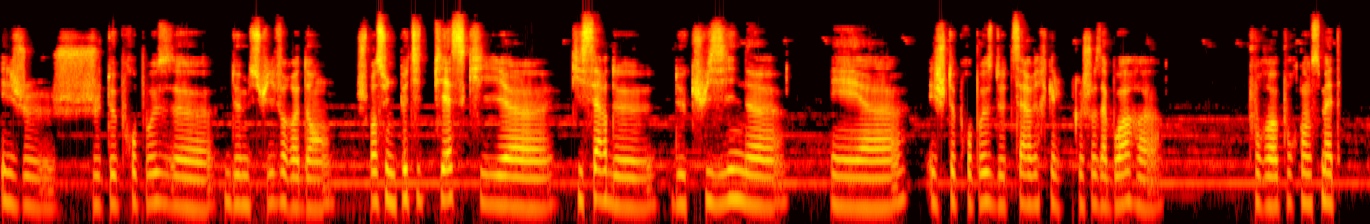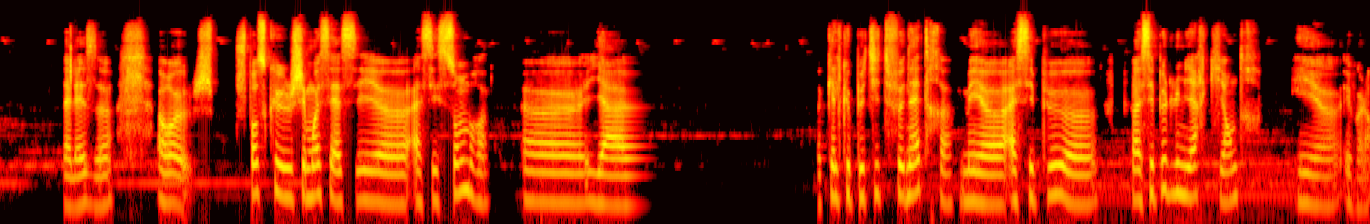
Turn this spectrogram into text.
et je, te propose euh, de me suivre dans, je pense, une petite pièce qui, euh, sert de, cuisine euh, et, euh, je te propose de te servir quelque chose à boire euh, pour, euh, qu'on se mette à l'aise. Alors, euh, je, pense que chez moi, c'est euh, assez sombre. Euh, Il y a quelques petites fenêtres, mais euh, assez, peu, euh, assez peu de lumière qui entre. Et, voilà.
